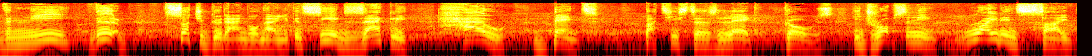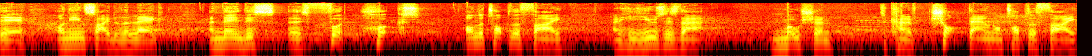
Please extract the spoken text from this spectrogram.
The knee, such a good angle now. You can see exactly how bent Batista's leg goes. He drops the knee right inside there on the inside of the leg. And then this uh, foot hooks on the top of the thigh, and he uses that motion to kind of chop down on top of the thigh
